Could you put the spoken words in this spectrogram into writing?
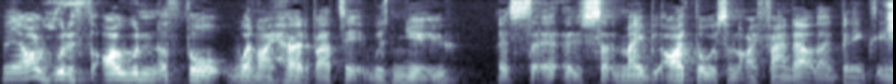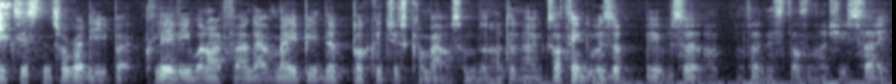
Yeah, I would have. Th- I wouldn't have thought when I heard about it, it was new. It's, it's, maybe I thought it was something I found out that had been in existence already, but clearly when I found out, maybe the book had just come out or something. I don't know because I think it was a it was a. this doesn't actually say.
